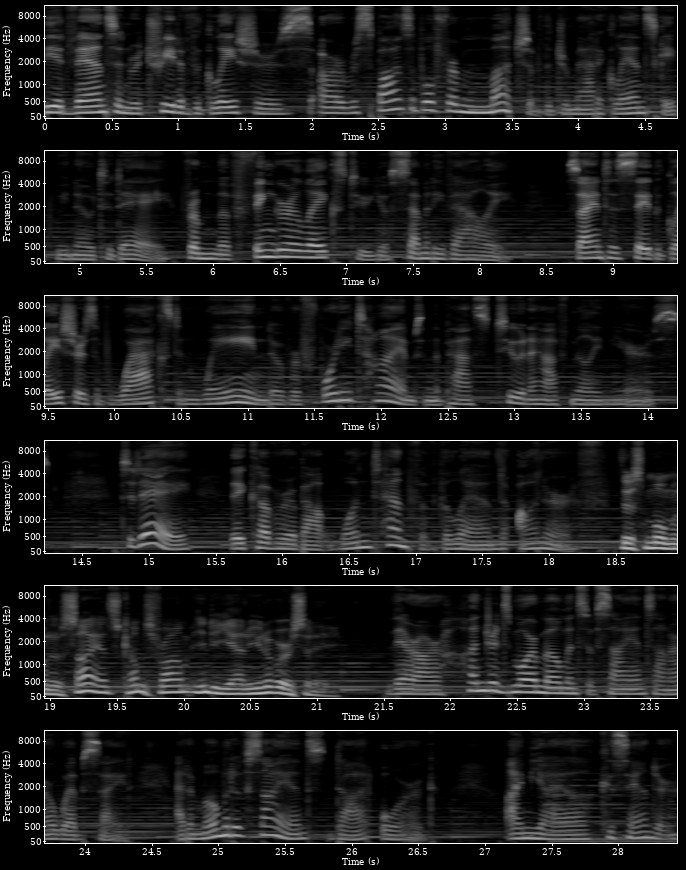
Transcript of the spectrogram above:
The advance and retreat of the glaciers are responsible for much of the dramatic landscape we know today, from the Finger Lakes to Yosemite Valley. Scientists say the glaciers have waxed and waned over 40 times in the past two and a half million years. Today, they cover about one tenth of the land on Earth. This moment of science comes from Indiana University. There are hundreds more moments of science on our website at a momentofscience.org. I'm Yael Ksander.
